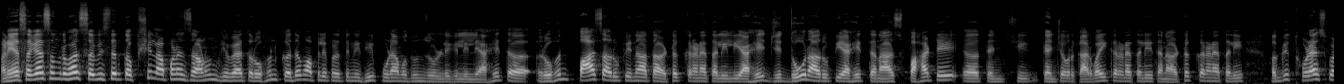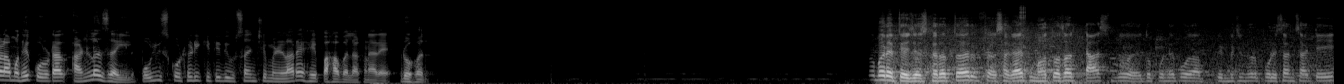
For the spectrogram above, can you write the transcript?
आणि या सगळ्या संदर्भात सविस्तर तपशील आपण जाणून घेऊयात. रोहन कदम आपले प्रतिनिधी पुण्यामधून जोडले गेलेले आहेत. रोहन पाच आरोपींना आता अटक करण्यात आलेली आहे. जे दोन आरोपी आहेत त्यांना आज पहाटे त्यांची त्यांच्यावर कारवाई करण्यात आली त्यांना अटक करण्यात आली. अगदी थोड्याच वेळामध्ये कोर्टात आणलं जाईल. पोलीस कोठडी किती दिवसांची मिळणार आहे हे पाहावं लागणार आहे. रोहन. बरोबर आहे तेजस. खरं तर सगळ्यात महत्त्वाचा टास्क जो आहे तो पुणे पो पिंपरी चिंचवड पोलिसांसाठी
